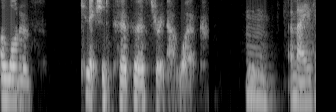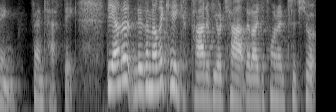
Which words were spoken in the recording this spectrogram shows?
a lot of connection to purpose through that work mm. amazing Fantastic. The other, there's another key part of your chart that I just wanted to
